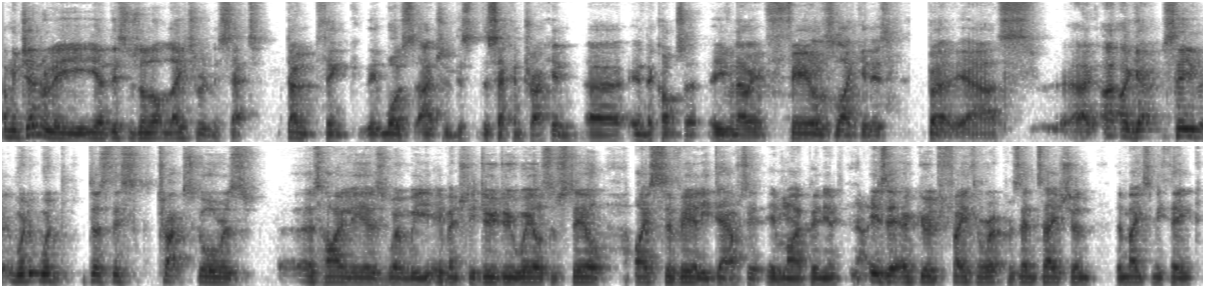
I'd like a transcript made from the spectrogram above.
I mean, generally, yeah, this was a lot later in the set. Don't think it was actually this, the second track in uh, in the concert, even though it feels like it is. But yeah, I, I, get Steve. Would would does this track score as as highly as when we eventually do do Wheels of Steel. I severely doubt it, in yeah. my opinion. No, Is it a good, faithful representation that makes me think,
